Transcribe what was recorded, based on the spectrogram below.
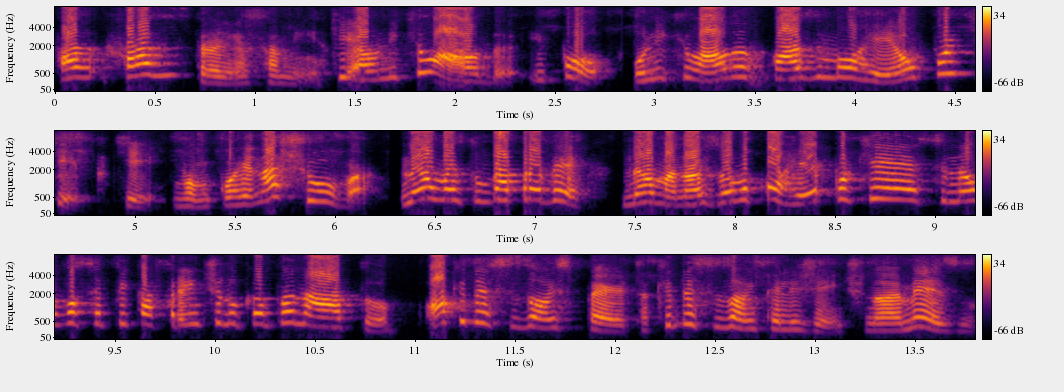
Frase estranha essa minha. Que é o Nick Lauda. E, pô, o Nick Lauda quase morreu. Por quê? Porque vamos correr na chuva. Não, mas não dá pra ver. Não, mas nós vamos correr porque senão você fica à frente no campeonato. Ó que decisão esperta, que decisão inteligente, não é mesmo?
